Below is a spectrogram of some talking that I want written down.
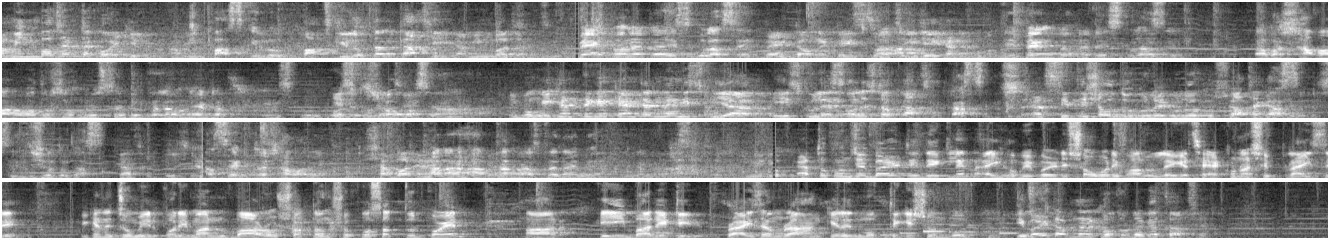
আমিন বাজারটা কয় কিলো? আমি পাঁচ কিলো। পাঁচ কিলো। তার কাছেই আমিন বাজার। ব্যাংকটন একটা স্কুল আছে। ব্যাংকটা একটা স্কুল আছে। এই যে এখানে ব্যাংক একটা স্কুল আছে। তারপর সাভার অদর্শন বিশ্ববিদ্যালয় একটা স্কুল সব আছে হ্যাঁ। এবং এখান থেকে ক্যান্টনমেন্ট স্কুল এন্ড কলেজটাও কাছে। কাছে স্মৃতিসৌধগুলো এগুলো খুব কাছাকাছি। কাছে স্মৃতিসৌধ কাছে। কাছে আছে একটা সাভারে। সাভার থানা হ্যাঁ, থানা রাস্তায় নামে এতক্ষণ যে বাড়িটি দেখলেন আই হোপ এই বাড়িটি সবারই ভালো লেগেছে। এখন আসি প্রাইসে এখানে জমির পরিমাণ বারো শতাংশ পঁচাত্তর পয়েন্ট আর এই বাড়িটির প্রাইস আমরা আঙ্কেলের মুখ থেকে শুনব। এই বাড়িটা আপনার কত টাকা চাচ্ছেন?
